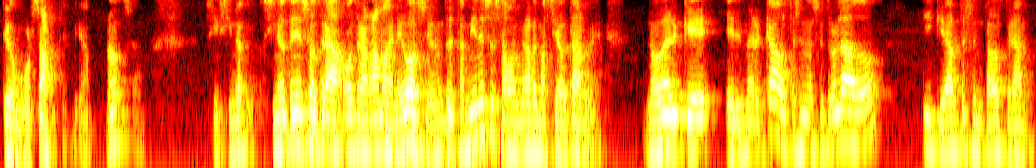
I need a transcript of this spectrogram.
te concursaste, digamos, ¿no? O sea, si, si, no, si no tenés otra, otra rama de negocio, entonces también eso es abandonar demasiado tarde no ver que el mercado está yendo hacia otro lado y quedarte sentado esperando.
